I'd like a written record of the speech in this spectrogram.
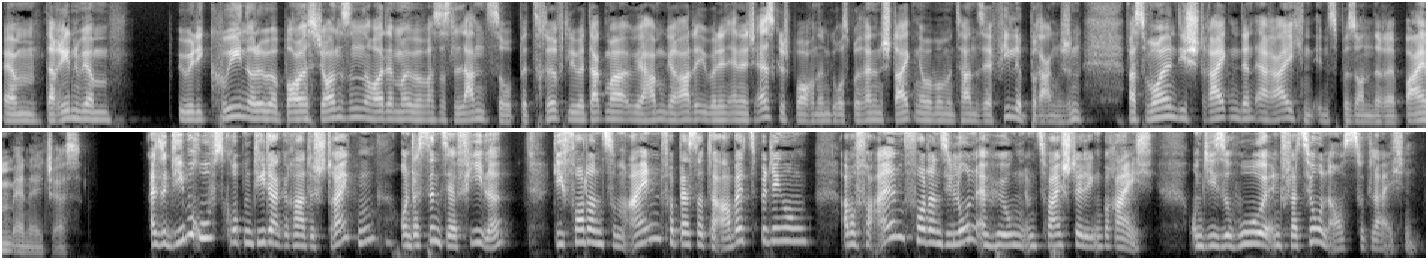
Ähm, da reden wir über die Queen oder über Boris Johnson, heute mal über was das Land so betrifft. Liebe Dagmar, wir haben gerade über den NHS gesprochen. In Großbritannien steigen aber momentan sehr viele Branchen. Was wollen die Streikenden erreichen, insbesondere beim NHS? Also die Berufsgruppen, die da gerade streiken, und das sind sehr viele, die fordern zum einen verbesserte Arbeitsbedingungen, aber vor allem fordern sie Lohnerhöhungen im zweistelligen Bereich, um diese hohe Inflation auszugleichen.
